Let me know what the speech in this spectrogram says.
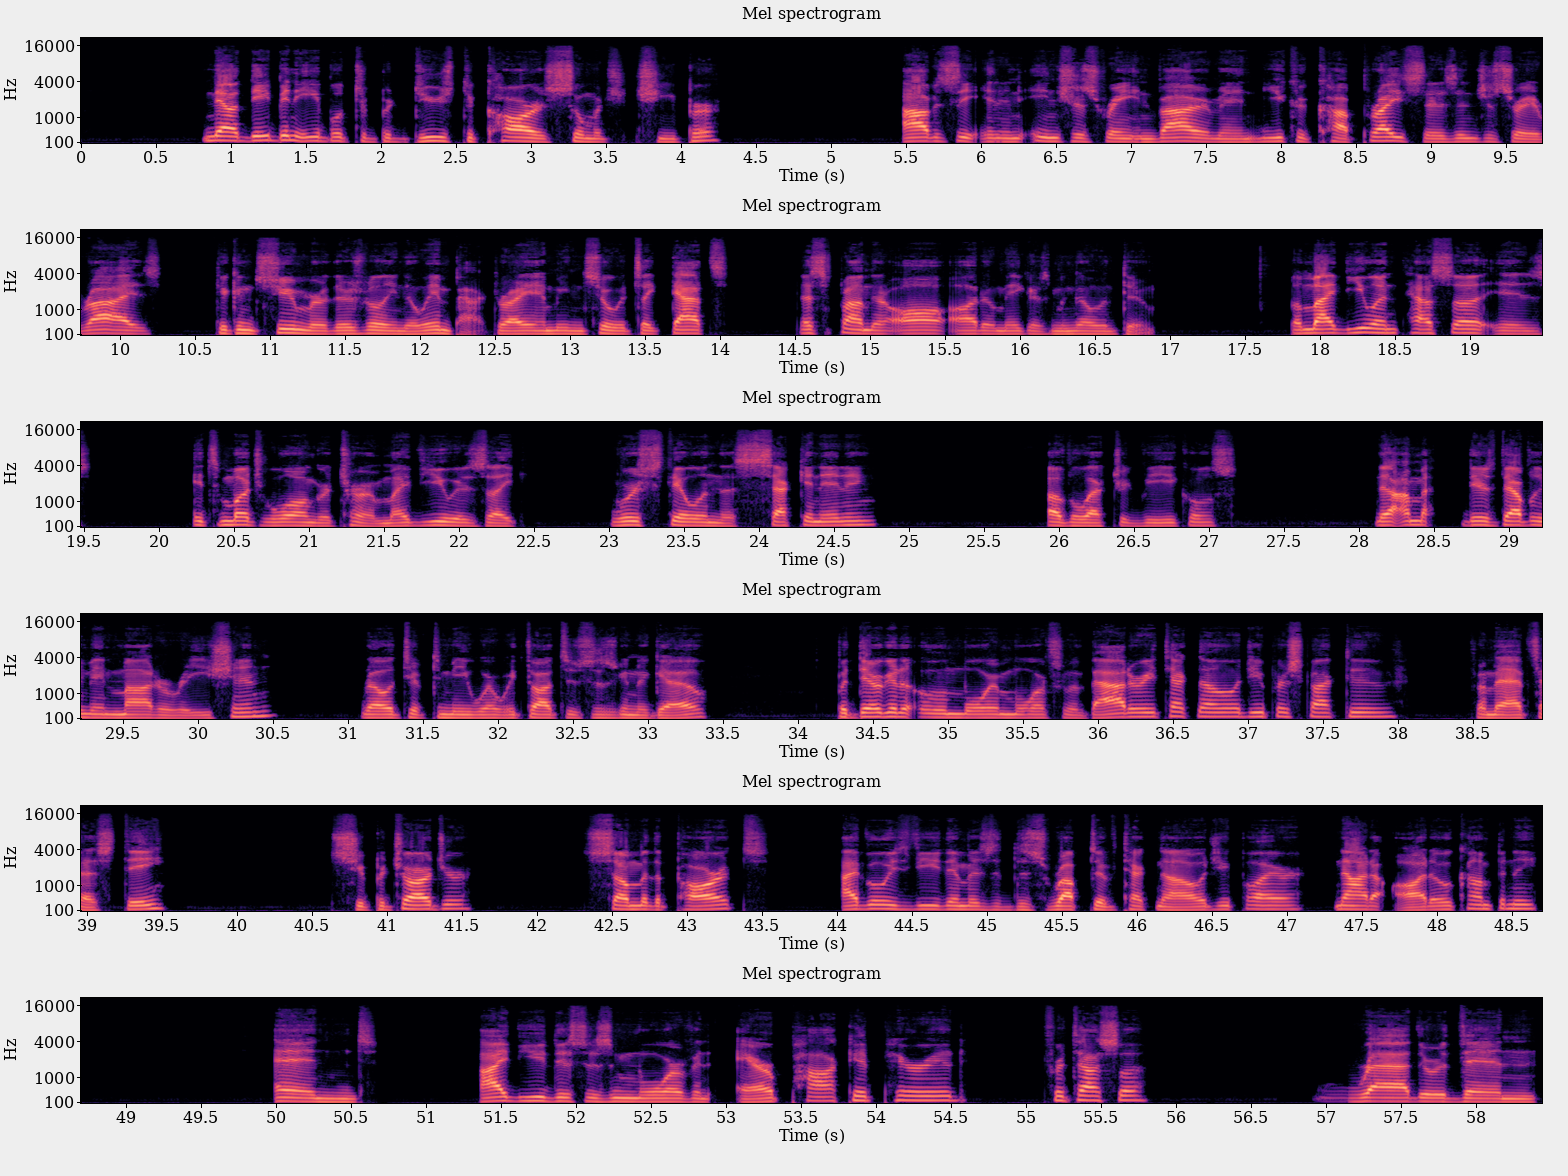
Now, they've been able to produce the cars so much cheaper. Obviously, in an interest rate environment, you could cut prices, interest rate rise to consumer, there's really no impact, right? I mean, so it's like that's that's the problem that all automakers have been going through. But my view on Tesla is it's much longer term. My view is like we're still in the second inning of electric vehicles. Now, I'm, there's definitely been moderation relative to me where we thought this was going to go, but they're going to own more and more from a battery technology perspective, from FSD, supercharger, some of the parts. I've always viewed them as a disruptive technology player, not an auto company. And I view this as more of an air pocket period for Tesla rather than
